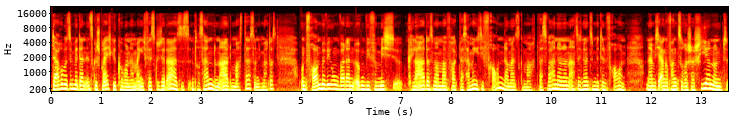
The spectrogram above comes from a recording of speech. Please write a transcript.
darüber sind wir dann ins Gespräch gekommen und haben eigentlich festgestellt, ah, es ist interessant und ah, du machst das und ich mach das. Und Frauenbewegung war dann irgendwie für mich äh, klar, dass man mal fragt, was haben eigentlich die Frauen damals gemacht? Was war 89, 19 mit den Frauen? Und dann habe ich angefangen zu recherchieren und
